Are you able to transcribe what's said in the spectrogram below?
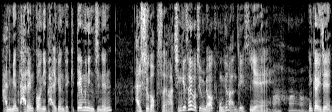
아니면 다른 건이 발견됐기 때문인지는 알 수가 없어요. 아, 징계 사유가 지금 명확히 공개가 안 돼 있어요. 예. 아하. 그러니까 이제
